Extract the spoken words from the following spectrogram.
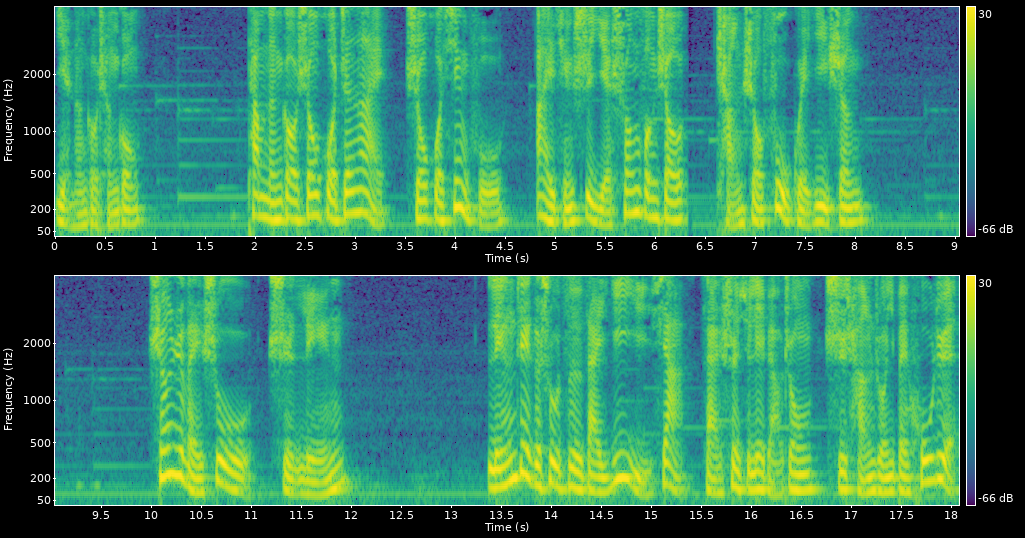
也能够成功。他们能够收获真爱，收获幸福，爱情事业双丰收，长寿富贵一生。生日尾数是零。零这个数字在一以下，在顺序列表中时常容易被忽略，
